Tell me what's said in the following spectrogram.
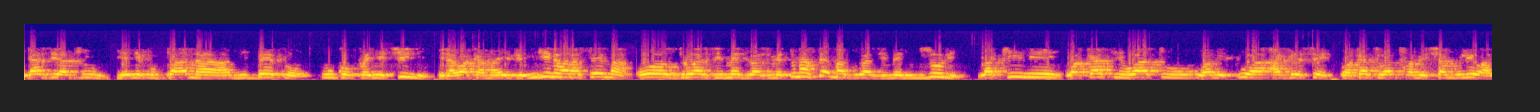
ngazi ya juu yenye kupana mibeko huko kwenye chini inakuwa kama hivyo. Wengine wanasema oh, droit humain. Tunasema humain ni nzuri, lakini wakati watu wamekuwa agrese, wakati watu wameshambuliwa,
